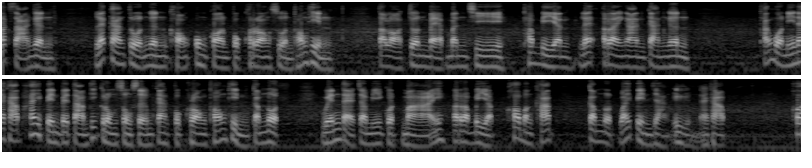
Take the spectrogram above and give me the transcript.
รักษาเงิน และการตรวจเงินขององค์กรปกครองส่วนท้องถิ่น ตลอดจนแบบบัญชี ทะเบียน และรายงานการเงิน ทั้งหมดนี้นะครับให้เป็นไปตามที่กรมส่งเสริมการปกครองท้องถิ่นกำหนด เว้นแต่จะมีกฎหมาย ระเบียบ ข้อบังคับกำหนดไว้เป็นอย่างอื่นนะครับ ข้อ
